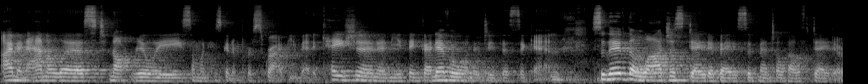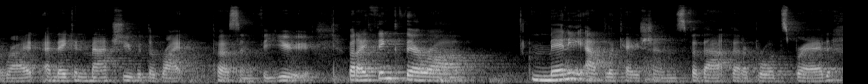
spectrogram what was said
I'm an analyst, not really someone who's going to prescribe you medication. And you think, I never want to do this again. So they have the largest database of mental health data, right? And they can match you with the right person for you. But I think there are many applications for that that are broad spread.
